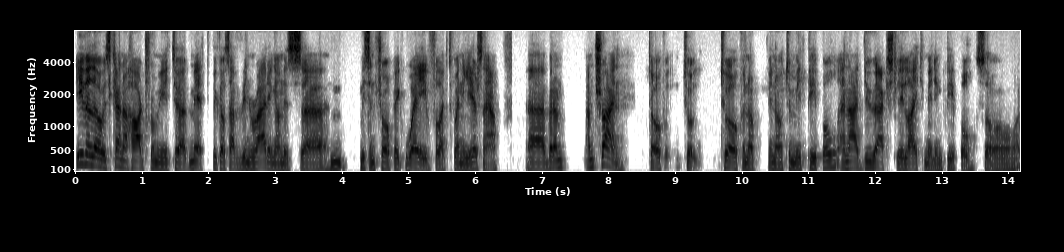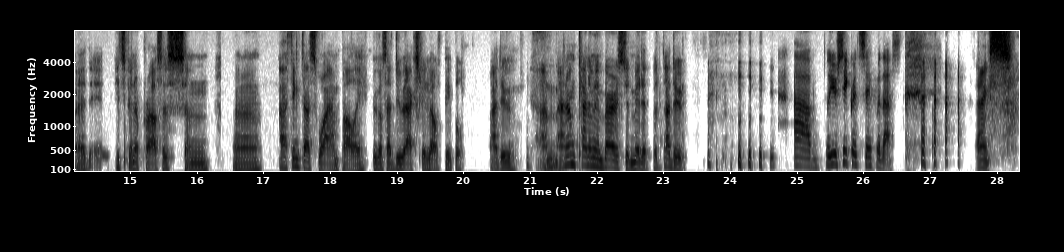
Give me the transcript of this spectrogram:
even though it's kind of hard for me to admit because I've been writing on this uh, misanthropic wave for like 20 years now. Uh, but I'm I'm trying to open to to open up, you know, to meet people, and I do actually like meeting people. So it, it's been a process, and uh, I think that's why I'm poly because I do actually love people. I do, um, and I'm kind of embarrassed to admit it, but I do. Um, well, your secret's safe with us. Thanks.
